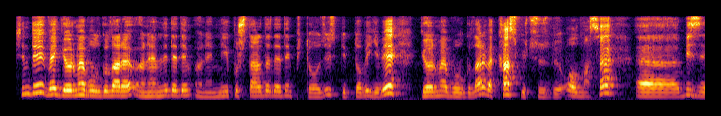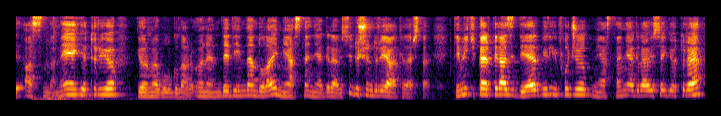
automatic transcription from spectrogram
Şimdi ve görme bulguları önemli dedim. Önemli ipuçlardı dedim. Pitozis, diptobi gibi görme bulguları ve kas güçsüzlüğü olması e, bizi aslında neye götürüyor? Görme bulguları önemli dediğinden dolayı miyastenia gravisi düşündürüyor arkadaşlar. Dimik hiperplazi diğer bir ipucu miyastenia gravise götüren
